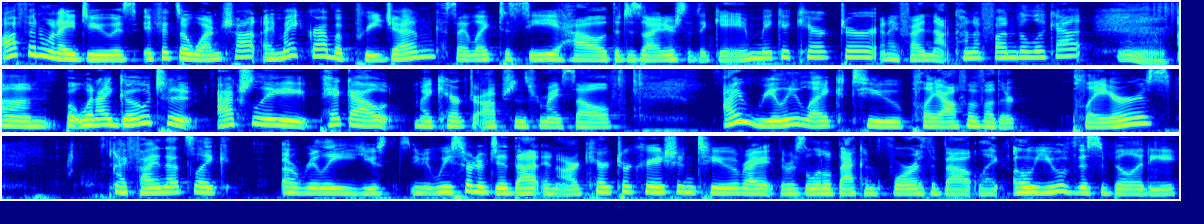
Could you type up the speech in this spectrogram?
often what I do is if it's a one shot, I might grab a pre-gen because I like to see how the designers of the game make a character. And I find that kind of fun to look at. Um, but when I go to actually pick out my character options for myself, I really like to play off of other players. I find that's like a really used we sort of did that in our character creation too, right? There was a little back and forth about like, oh, you have this ability,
